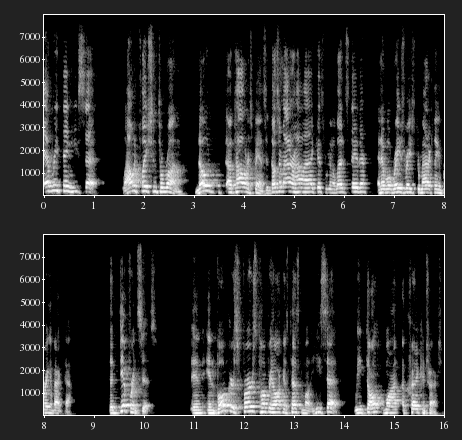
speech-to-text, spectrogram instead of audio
everything he said. Allow inflation to run. No uh, tolerance bands. It doesn't matter how high it gets. We're going to let it stay there, and then we'll raise rates dramatically and bring it back down. The difference is, in, in Volcker's first Humphrey Hawkins testimony, he said, we don't want a credit contraction.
